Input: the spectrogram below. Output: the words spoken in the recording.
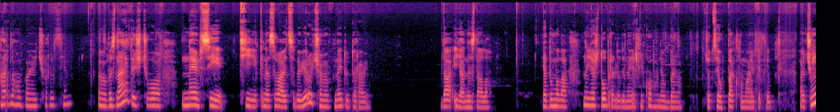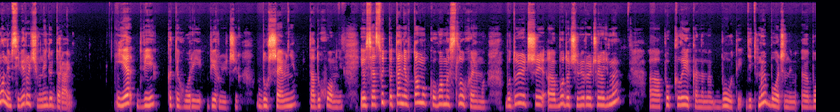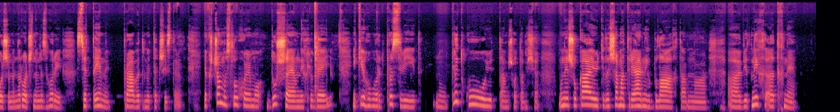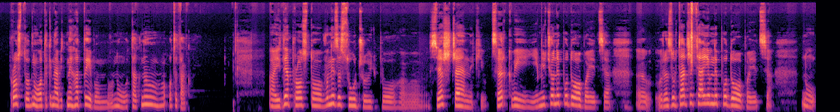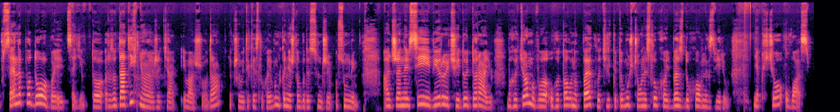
Гарного вечора всім. Е, Ви знаєте, що не всі ті, які називають себе віруючими, вони йдуть до раю. Да, і я не знала. Я думала, ну я ж добра людина, я ж нікого не вбила. Що це в пекло маю піти. Чому не всі віруючі вони йдуть до раю? Є дві категорії віруючих: душевні та духовні. І вся суть питання в тому, кого ми слухаємо. Будуючи, е, будучи віруючими людьми, покликаними бути дітьми Божими, е, Божими, народженими згори, святими, праведними та чистими. Якщо ми слухаємо душевних людей, які говорять про світ, ну, пліткують, там, що там ще, вони шукають лише матеріальних благ, там, е, е, від них е, тхне. Просто, ну, отакі навіть негативом. Ну, отак, ну, оце так. Йде просто, вони засуджують Бога, священників, церкви, їм нічого не подобається. е, Результат життя їм не подобається. Ну, все не подобається їм. То результат їхнього життя і вашого, да? якщо ви таке слухаєте, він, звісно, буде сумним. Адже не всі віруючі йдуть до раю. Багатьом уготовано пекло тільки тому, що вони слухають бездуховних звірів. Якщо у вас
